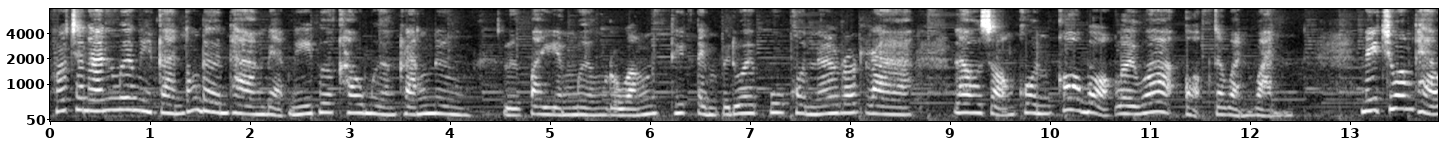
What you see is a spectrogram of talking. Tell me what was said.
เพราะฉะนั้นเมื่อมีการต้องเดินทางแบบนี้เพื่อเข้าเมืองครั้งหนึ่ง หรือไปยังเมืองหลวงที่เต็มไปด้วยผู้คนและรถรา เราสองคนก็บอกเลยว่าออกจะหวั่นหวั่น ในช่วงแถว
